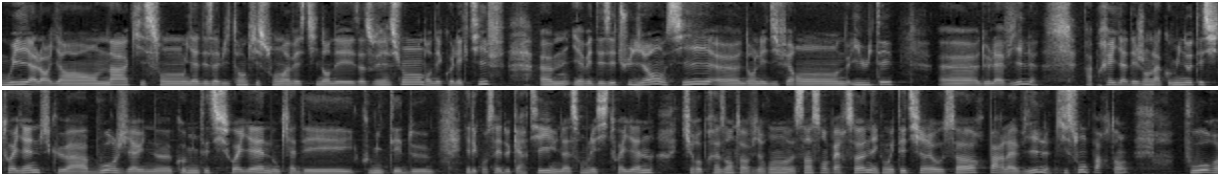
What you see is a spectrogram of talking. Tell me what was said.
Oui, alors il y en a qui sont, il y a des habitants qui sont investis dans des associations, dans des collectifs. Euh, il y avait des étudiants aussi euh, dans les différents IUT euh, de la ville. Après, il y a des gens de la communauté citoyenne, puisque à Bourges, il y a une communauté citoyenne, donc il y a des comités de, il y a des conseils de quartier, il y a une assemblée citoyenne qui représente environ 500 personnes et qui ont été tirées au sort par la ville, qui sont partants pour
